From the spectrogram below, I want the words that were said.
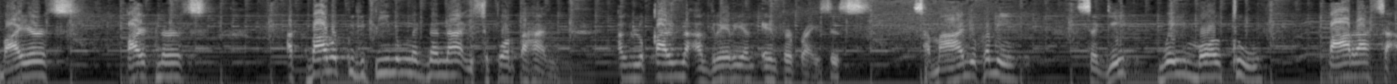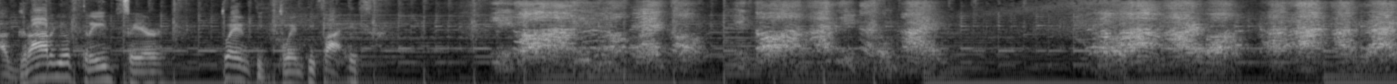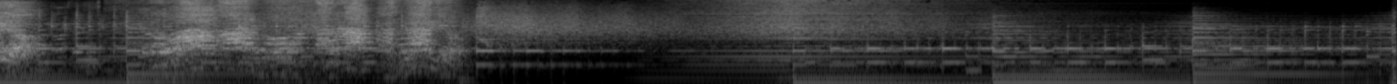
buyers, partners, at bawat Pilipinong nagnanais suportahan ang lokal na agrarian enterprises. Samahan niyo kami sa Gateway Mall 2 para sa Agrario Trade Fair 2025. Ito the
